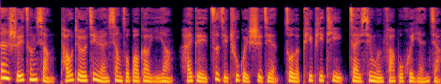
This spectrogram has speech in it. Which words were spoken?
但谁曾想，陶喆竟然像做报告一样，还给自己出轨事件做了 PPT，在新闻发布会演讲。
